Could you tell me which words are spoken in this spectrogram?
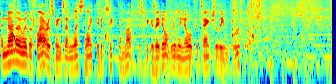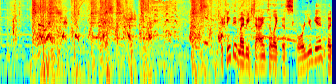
And not knowing what the flowers means, I'm less likely to pick them up, just because I don't really know if it's actually worth it. I think they might be tied to, like, the score you get, but...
